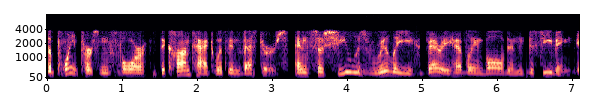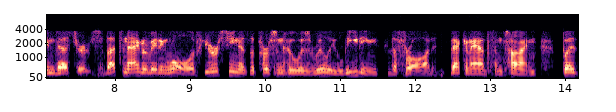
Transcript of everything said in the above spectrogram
the point person for the contact with investors. And so she was really very heavily involved in deceiving investors. That's an aggravating role. If you're seen as the person who was really leading the fraud, that can add some time. But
